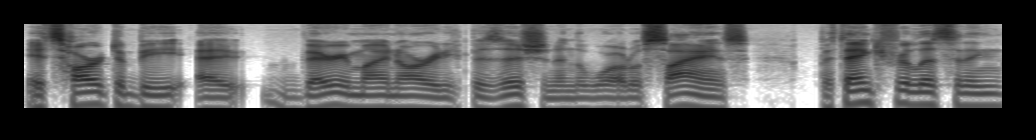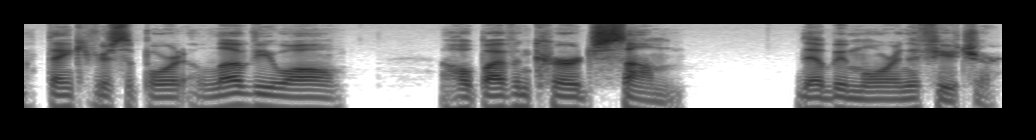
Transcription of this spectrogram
It's hard to be a very minority position in the world of science. But thank you for listening. Thank you for your support. I love you all. I hope I've encouraged some. There'll be more in the future.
